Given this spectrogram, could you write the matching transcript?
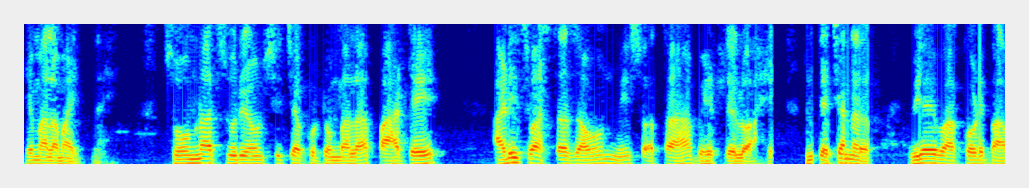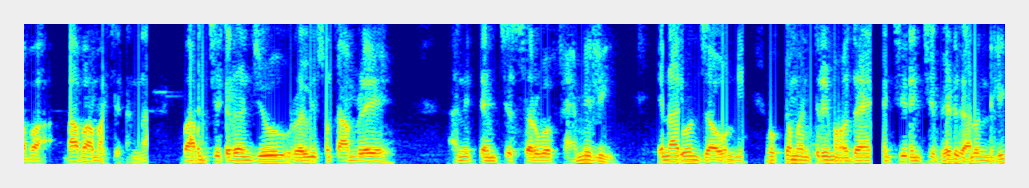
हे मला माहीत नाही. सोमनाथ सूर्यवंशीच्या कुटुंबाला पहाटे अडीच वाजता जाऊन मी स्वतः भेटलेलो आहे. त्याच्यानंतर विजय वाकोडे बाबा बाबा माझे त्यांना. बाबांचे चिरंजीव रवी कांबळे आणि त्यांचे सर्व फॅमिली यांना घेऊन जाऊन मी मुख्यमंत्री महोदयांची त्यांची भेट घालून दिली.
